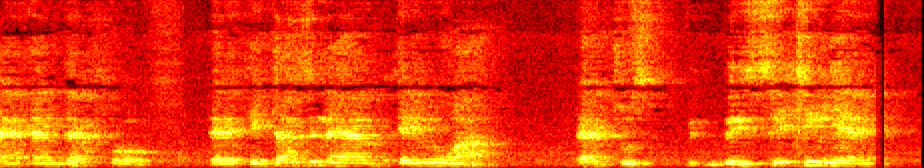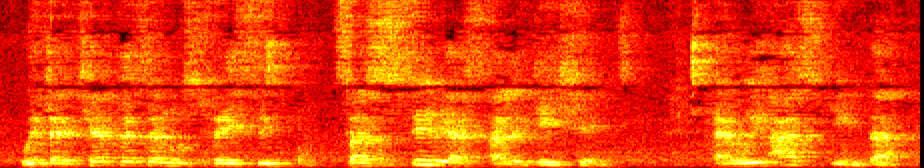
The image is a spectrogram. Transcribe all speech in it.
and, and therefore uh, it doesn't have anyone uh, to be sitting here with a chairperson who's facing such serious allegations. And we asking that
